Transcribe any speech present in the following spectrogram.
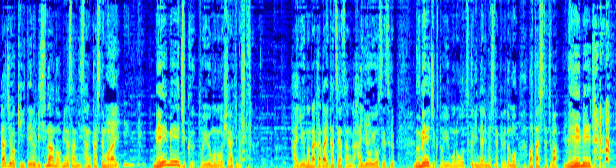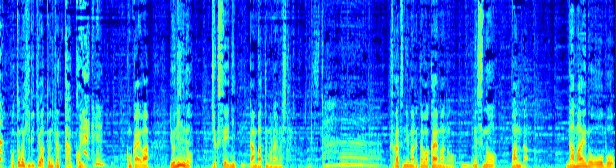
ラジオを聴いているリスナーの皆さんに参加してもらい命名塾というものを開きました。俳優の中台達也さんが俳優を養成する無名塾というものをお作りになりましたけれども私たちは命名塾です。音の響きはとにかくかっこいい。今回は4人の塾生に頑張ってもらいました。した9月に生まれた和歌山のメスのパンダ。名前の応募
